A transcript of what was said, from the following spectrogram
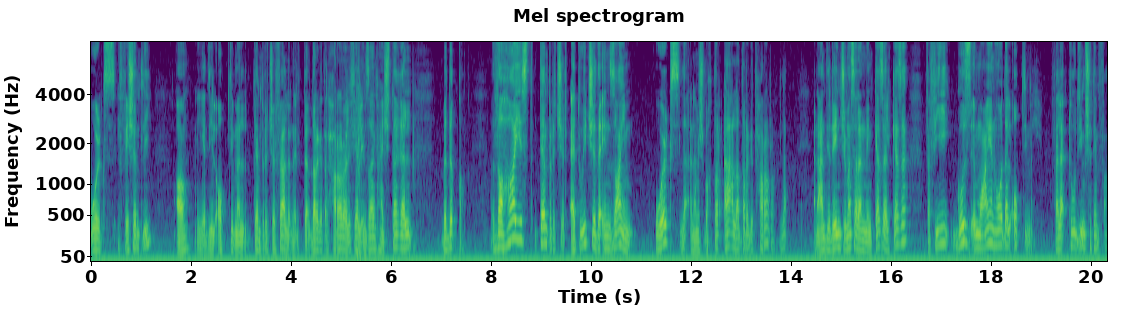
works efficiently آه هي دي ال optimal temperature فعلا. درجة الحرارة اللي فيها الانزيم هيشتغل بدقة. The highest temperature at which the enzyme works لا أنا مش بختار أعلى درجة حرارة لا. أنا عندي range مثلا من كذا لكذا ففي جزء معين هو ده ال optimal فلا 2 دي مش هتنفع.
